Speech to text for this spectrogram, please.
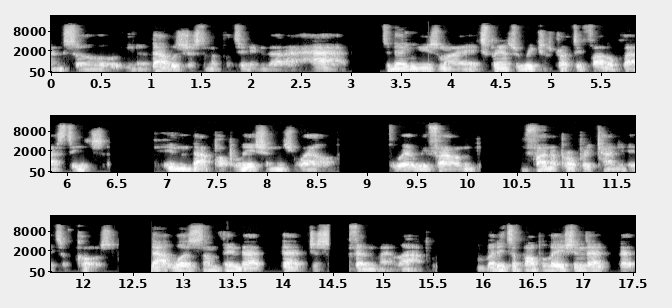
And so, you know, that was just an opportunity that I had to then use my experience with reconstructive phalloplasties in that population as well, where we found find appropriate candidates, of course. That was something that that just fell in my lap. But it's a population that that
